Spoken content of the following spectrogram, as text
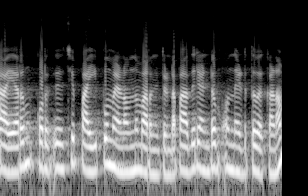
ടയറും കുറച്ച് പൈപ്പും വേണമെന്നും പറഞ്ഞിട്ടുണ്ട്. അപ്പോൾ അത് രണ്ടും ഒന്ന് എടുത്ത് വെക്കണം.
